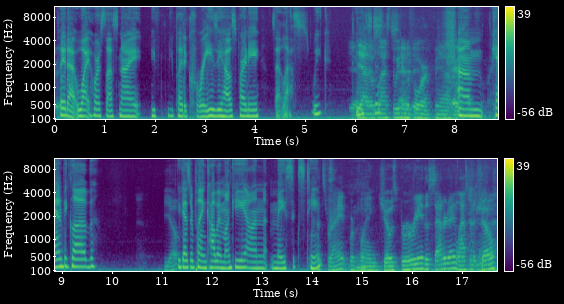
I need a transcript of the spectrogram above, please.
Played at White Horse last night. You you played a crazy house party. Was that last week? Yeah, that was last the weekend before. Yeah. Um. Canopy Club. Yep. You guys are playing Cowboy Monkey on May 16th. That's right. We're playing Joe's Brewery this Saturday, last minute show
